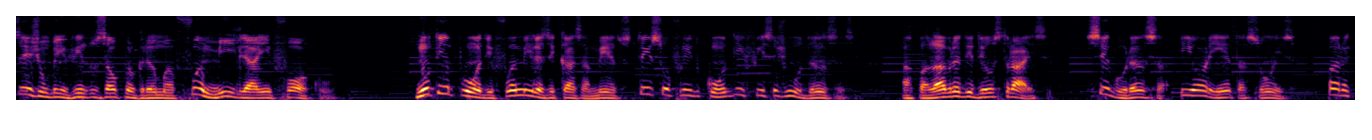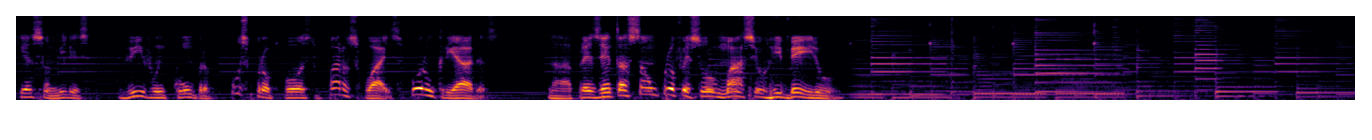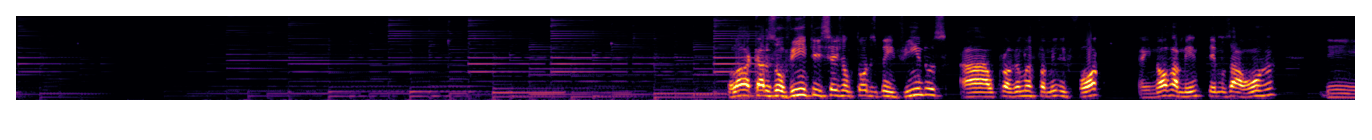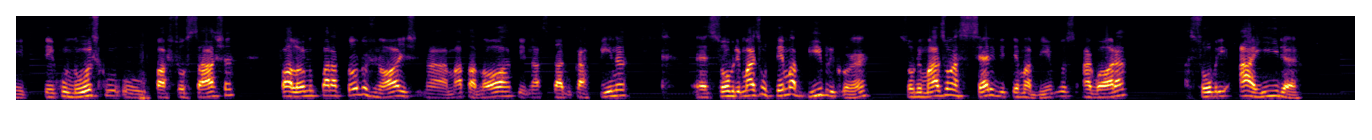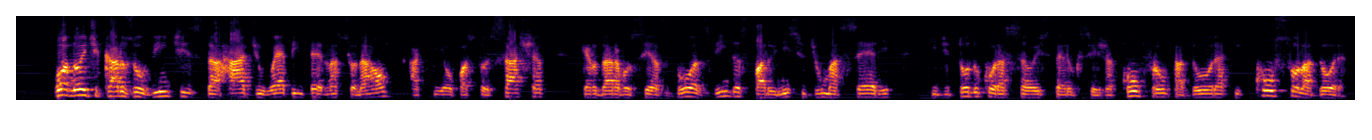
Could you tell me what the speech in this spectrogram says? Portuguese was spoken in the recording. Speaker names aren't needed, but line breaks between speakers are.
Sejam bem-vindos ao programa Família em Foco. Num tempo onde famílias e casamentos têm sofrido com difíceis mudanças, a palavra de Deus traz segurança e orientações para que as famílias vivam e cumpram os propósitos para os quais foram criadas. Na apresentação, professor Márcio Ribeiro.
Olá, caros ouvintes, sejam todos bem-vindos ao programa Família em Foco. E, novamente temos a honra de ter conosco o pastor Sacha, falando para todos nós na Mata Norte, na cidade do Carpina, é, sobre mais um tema bíblico, né? Sobre mais uma série de temas bíblicos, agora sobre a ira.
Boa noite, caros ouvintes da Rádio Web Internacional. Aqui é o pastor Sacha. Quero dar a você as boas-vindas para o início de uma série que de todo o coração eu espero que seja confrontadora e consoladora.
